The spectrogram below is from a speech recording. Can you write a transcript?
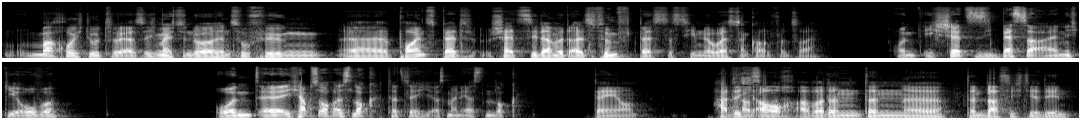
mach ruhig du zuerst. Ich möchte nur hinzufügen, äh, PointsBet schätzt sie damit als fünftbestes Team der Western Conference ein. Und ich schätze sie besser ein. Ich gehe over. Und äh, ich habe es auch als Lock tatsächlich, als meinen ersten Lock. Damn. Hatte ich auch, aber dann, dann, äh, dann lasse ich dir den.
